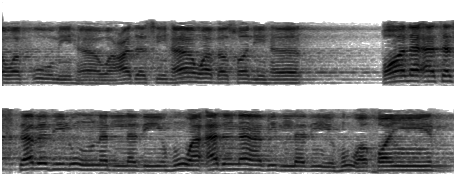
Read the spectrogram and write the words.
وَفُومِهَا وَعَدَسِهَا وَبَصَلِهَا قال اتستبدلون الذي هو ادنى بالذي هو خير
